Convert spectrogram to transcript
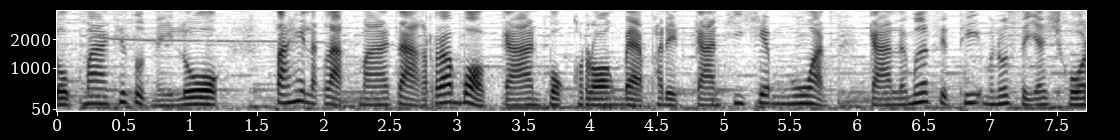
ลบมากที่สุดในโลก สาเหตุหลักๆ มาจากระบอบการปกครองแบบเผด็จการที่เข้มงวด การละเมิดสิทธิมนุษยชน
